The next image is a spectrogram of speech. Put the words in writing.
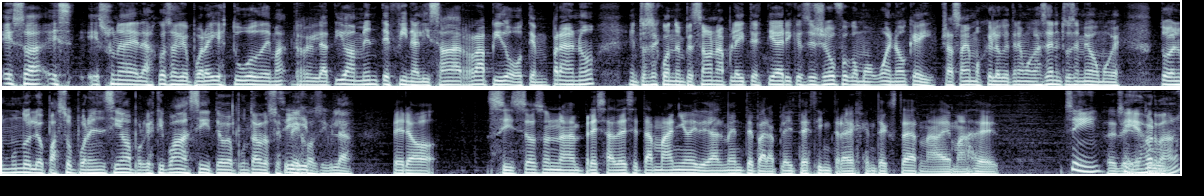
esa es, es una de las cosas que por ahí estuvo dema- relativamente finalizada rápido o temprano. Entonces cuando empezaron a playtestear y qué sé yo, fue como, bueno, ok, ya sabemos qué es lo que tenemos que hacer. Entonces medio como que todo el mundo lo pasó por encima porque es tipo, ah, sí, tengo que apuntar a los Sí. espejos y bla. Pero si sos una empresa de ese tamaño, idealmente para playtesting trae gente externa, además de, Sí, de sí, es verdad.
